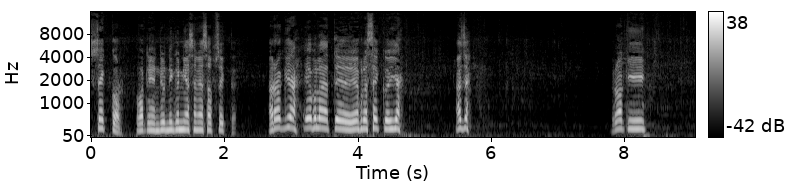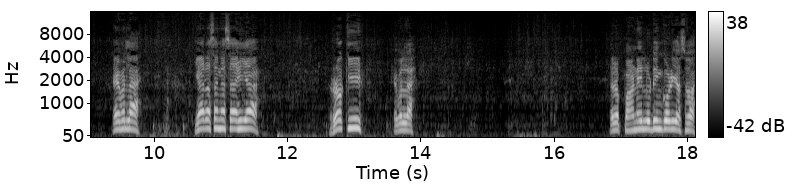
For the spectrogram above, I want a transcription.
চেক কৰ ক'ৰবাত হেন্দু নিগনি আছে নে চব চেক কৰ আৰু কিয়া এইফালে এইফালে চেক কৰি যা আজা ৰকি এইফালে ইয়াত আছে নে চাই হিয়া ৰকি এইফালে এইটো পানী লোডিং কৰি আছো আ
